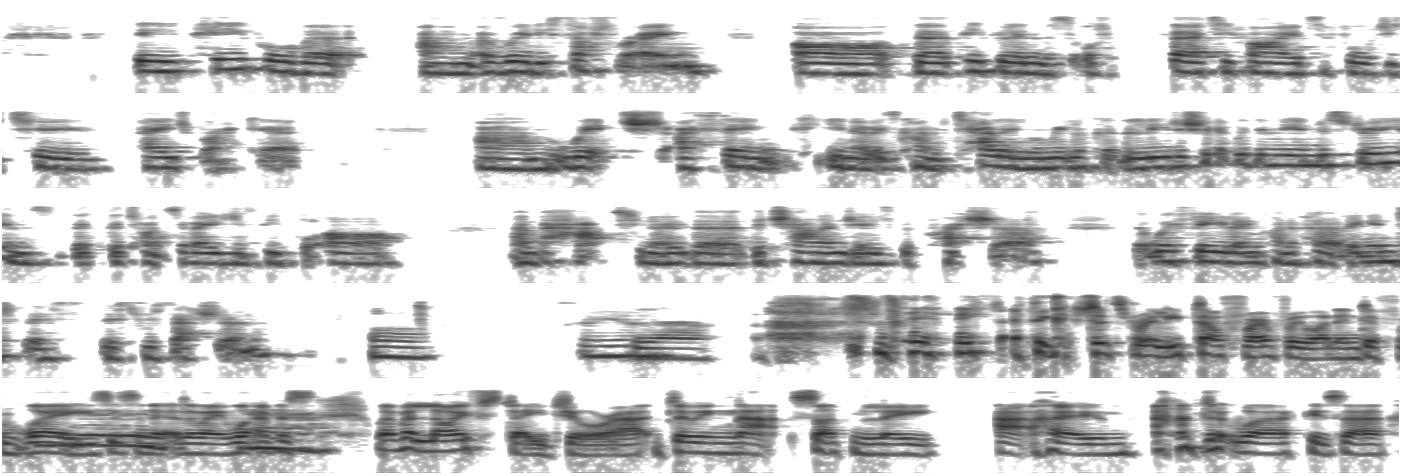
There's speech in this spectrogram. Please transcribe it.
the people that um, are really suffering are the people in the sort of 35 to 42 age bracket. Um, which I think you know is kind of telling when we look at the leadership within the industry and the, the types of ages people are and perhaps you know the the challenges, the pressure that we're feeling, kind of hurtling into this this recession. Mm. So yeah. Yeah. really, I think it's just really tough for everyone in different ways, yeah. isn't it? At the way, whatever yeah. whatever life stage you're at, doing that suddenly at home and at work is a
